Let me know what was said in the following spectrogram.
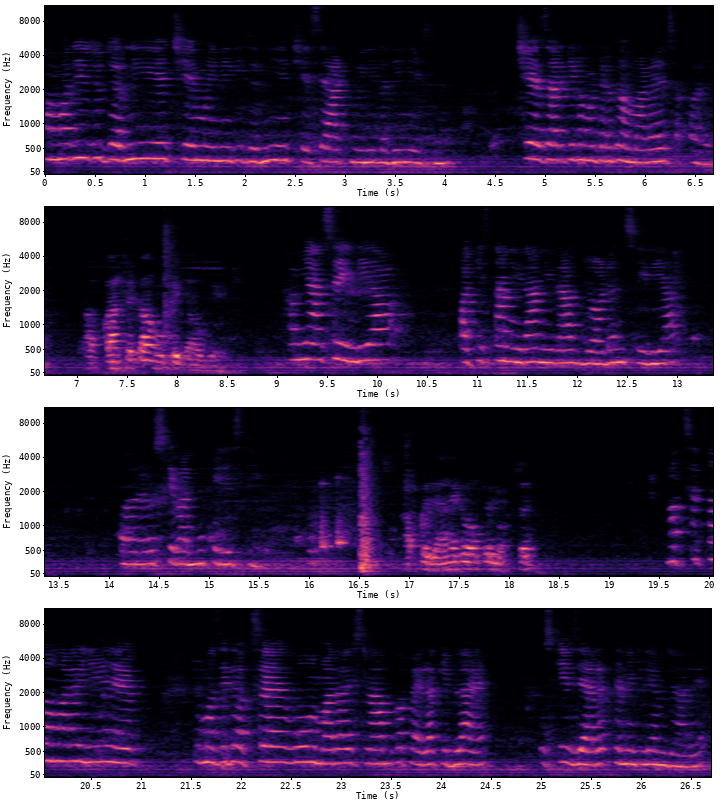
हमारी जो जर्नी है छः महीने की जर्नी है छः से आठ महीने लगेंगे इसमें। छः हज़ार किलोमीटर का हमारा ये सफ़र है। आप कहाँ से कहाँ होके जाओगे? हम यहाँ से India Pakistan Iran Iraq Jordan Syria और उसके बाद में फिलिस्तीन। आपका जाने का वहाँ पे मकसद? मकसद तो हमारा ये है जो मस्जिद अक्सर है वो हमारा इस्लाम का पहला किबला है। उसकी ज़्यारत करने के लिए हम जा रहे हैं।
